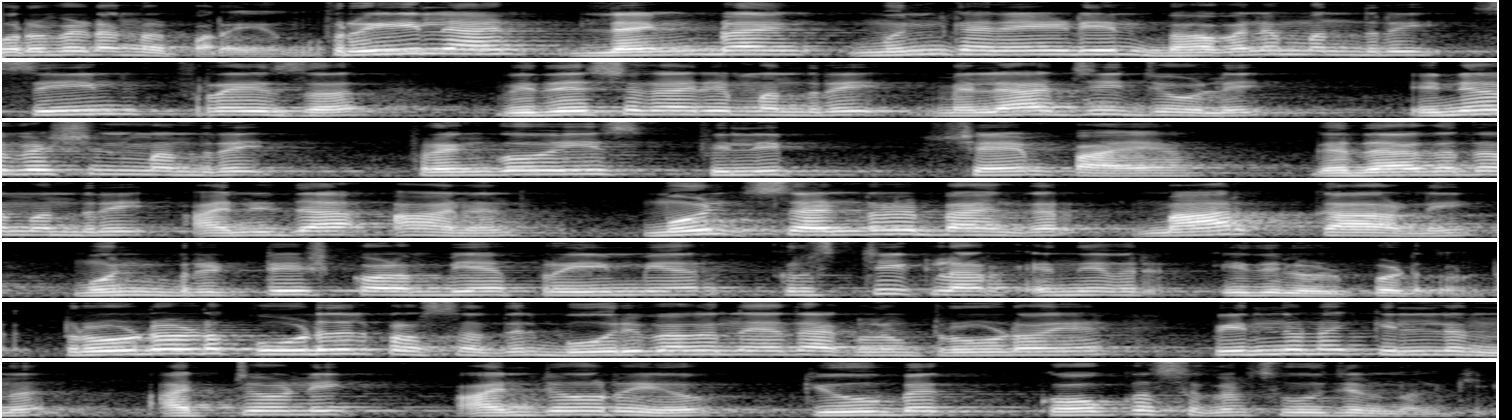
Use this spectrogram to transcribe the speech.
ഉറവിടങ്ങൾ പറയുന്നു. ഫ്രീലാൻഡ് ലെംബ്ലാങ്ക് മുൻ കനേഡിയൻ ഭവന മന്ത്രി സീൻ ഫ്രേസർ വിദേശകാര്യമന്ത്രി മെലാജി ജോളി ഇന്നോവേഷൻ മന്ത്രി ഫ്രെങ്കോയിസ് ഫിലിപ്പ് ഷേംപായ ഗതാഗത മന്ത്രി അനിത ആനന്ദ് മുൻ സെൻട്രൽ ബാങ്കർ മാർക്ക് കാർണി മുൻ British Columbia premier Christy Clark എന്നിവർ ഇതിൽ ഉൾപ്പെടുന്നുണ്ട്. ട്രൂഡോയുടെ കൂടുതൽ പ്രശ്നത്തിൽ ഭൂരിഭാഗം നേതാക്കളും ട്രൂഡോയെ പിന്തുണയ്ക്കില്ലെന്ന് അറ്റോണി അന്റോറിയോ ക്യൂബെക് കോക്കസുകൾ സൂചന നൽകി.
